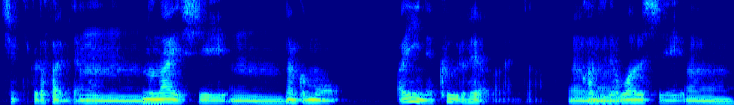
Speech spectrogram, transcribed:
してくださいみたいなのないし、うん。なんかもうあいいねクールヘアだねみたいな感じで終わるし、うん。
